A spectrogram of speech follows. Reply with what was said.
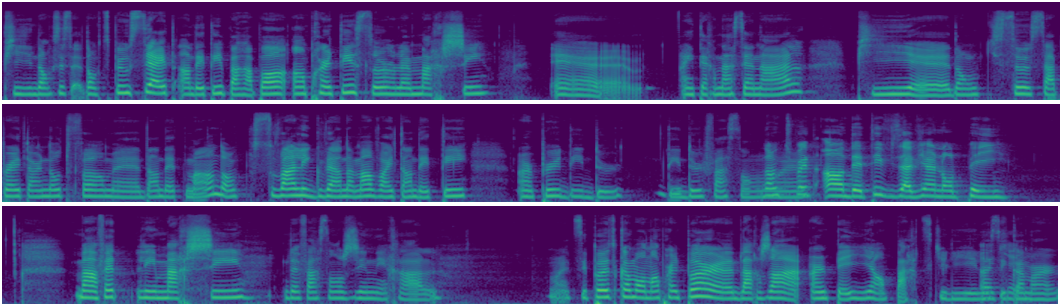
Puis donc, c'est ça. Donc, tu peux aussi être endetté par rapport, emprunté sur le marché euh, international. Puis, euh, donc, ça, ça peut être une autre forme euh, d'endettement. Donc, souvent, les gouvernements vont être endettés un peu des deux, des deux façons. Donc, tu peux être endetté vis-à-vis d'un autre pays? Ben, en fait, les marchés, de façon générale. Ouais, c'est pas comme on n'emprunte pas de l'argent à un pays en particulier. C'est comme un,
